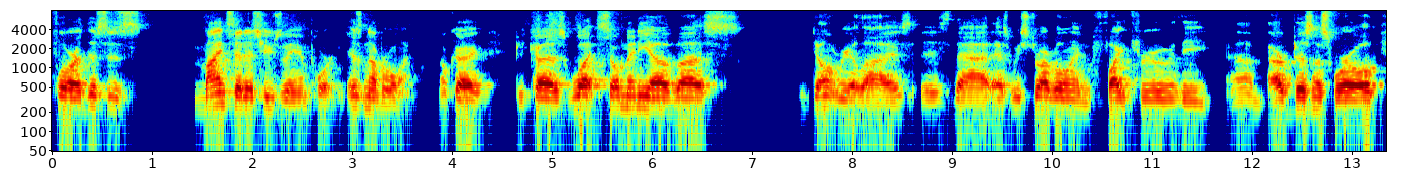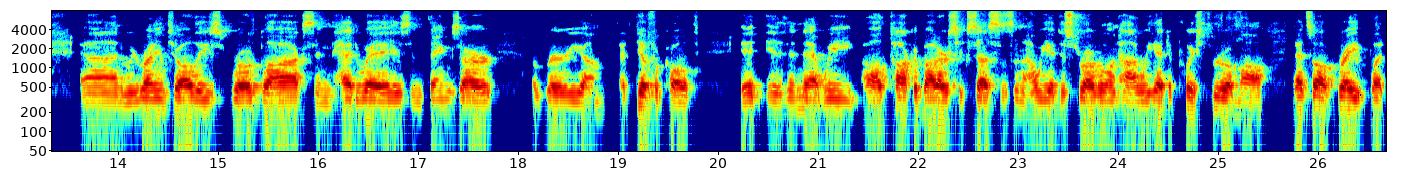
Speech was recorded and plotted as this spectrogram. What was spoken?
Flora, this is, mindset is hugely important, is number one, okay? Because what so many of us don't realize is that as we struggle and fight through the um, our business world and we run into all these roadblocks and headways and things are, are very um, difficult it is in that we all talk about our successes and how we had to struggle and how we had to push through them all that's all great but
